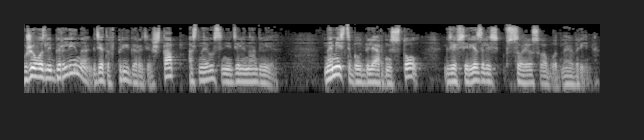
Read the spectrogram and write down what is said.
Уже возле Берлина, где-то в пригороде, штаб остановился недели на две. На месте был бильярдный стол, где все резались в свое свободное время.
